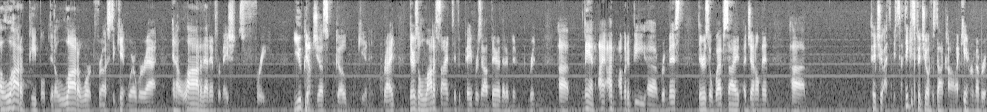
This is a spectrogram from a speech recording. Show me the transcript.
A lot of people did a lot of work for us to get where we're at, and a lot of that information is free. You can yep. just go get it, right? There's a lot of scientific papers out there that have been written. Uh, man, I, am going to be uh, remiss. There is a website, a gentleman, uh, Pitch, I, think it's pituophis.com. I can't remember.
